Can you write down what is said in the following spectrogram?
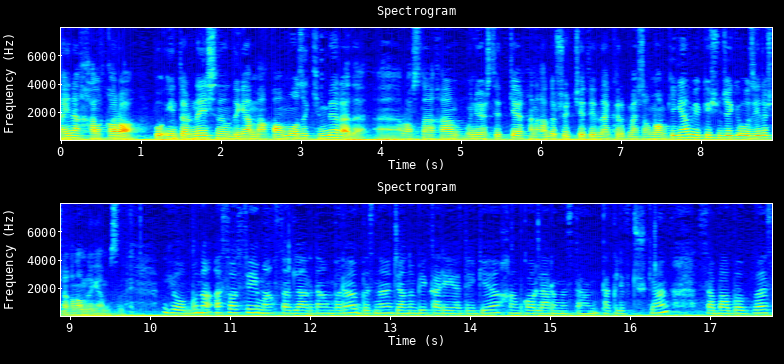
aynan xalqaro? Bu international degan maqomni o'zi kim beradi? Rostdan ham universitetga qanaqadir shu chet eldan kirib mana shunaqa nom kelganmi yoki shunchaki o'zinglar shunaqa nomlaganmisizlar yo'q buni asosiy maqsadlaridan biri bizni janubiy koreyadagi hamkorlarimizdan taklif tushgan. Sababi biz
